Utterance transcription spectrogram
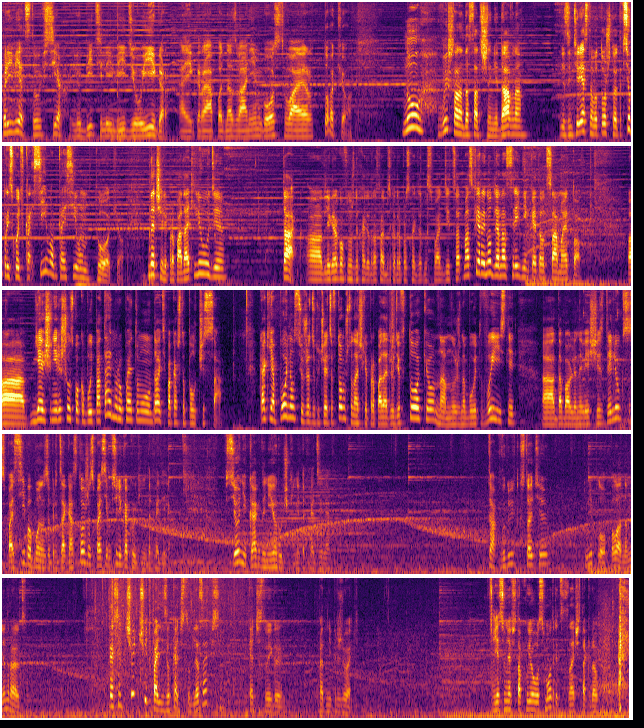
Приветствую всех любителей видеоигр, а игра под названием Ghostwire Tokyo. Ну, вышла она достаточно недавно. Из интересного то, что это все происходит в красивом-красивом Токио. Начали пропадать люди. Так, а, для игроков нужны хотят расслабиться, которые просто хотят насладиться атмосферой. Но для нас средненько это вот самое то. А, я еще не решил, сколько будет по таймеру, поэтому давайте пока что полчаса. Как я понял, сюжет заключается в том, что начали пропадать люди в Токио. Нам нужно будет выяснить. А, добавлены вещи из делюкса. Спасибо. Бонус за предзаказ тоже. Спасибо. Все никак руки не доходили. Все никак до нее ручки не доходили. Так, выглядит, кстати, неплохо. Ладно, мне нравится. Конечно, чуть-чуть понизил качество для записи. Качество игры. Поэтому не переживайте. Если у меня все так хуево смотрится, значит так и должно быть.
